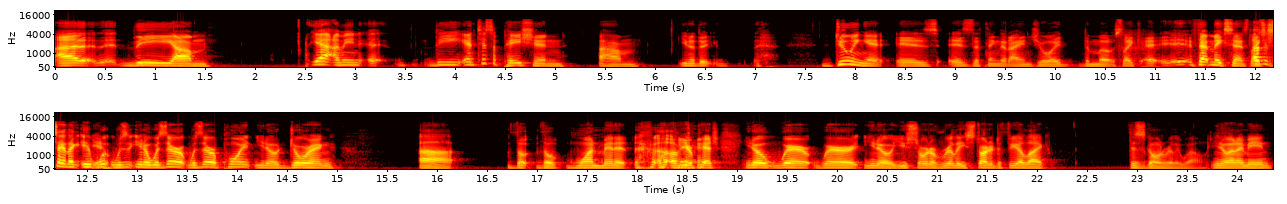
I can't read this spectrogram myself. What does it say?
uh, the um, yeah, I mean uh, the anticipation. Um, you know the doing it is is the thing that I enjoyed the most. Like uh, if that makes sense. I was just say, like, it, yeah. was you know, was there was there a point, you know, during uh, the the one minute of your pitch, you know, where where you know you sort of really started to feel like this is going really well. You know what I mean?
